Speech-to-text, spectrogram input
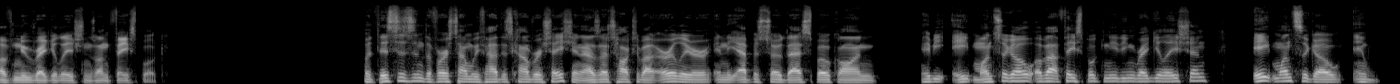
of new regulations on Facebook. But this isn't the first time we've had this conversation. As I talked about earlier in the episode that I spoke on maybe eight months ago about Facebook needing regulation, eight months ago and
